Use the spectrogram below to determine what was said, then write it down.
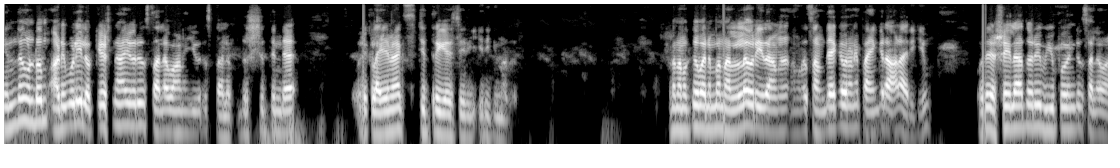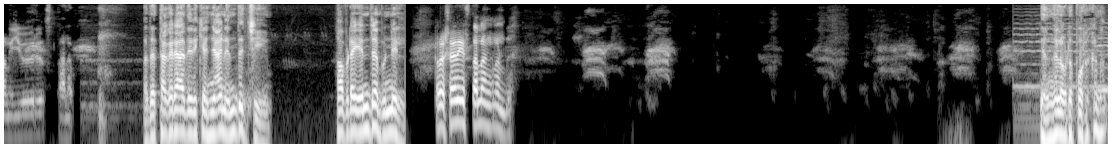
എന്തുകൊണ്ടും അടിപൊളി ലൊക്കേഷനായ ഒരു സ്ഥലമാണ് ഈ ഒരു സ്ഥലം. ദൃശ്യത്തിന്റെ ഒരു ക്ലൈമാക്സ് ചിത്രീകരിച്ചിരിക്കുന്നത്. ഇവിടെ നമുക്ക് വരുമ്പോൾ നല്ല ഒരു ഇതാണ്. നമ്മൾ സൺഡേ ഒക്കെ വരണമെങ്കിൽ ഭയങ്കര ആളായിരിക്കും. ഒരു രക്ഷയില്ലാത്ത ഒരു വ്യൂ പോയിന്റ് സ്ഥലമാണ് ഈ ഒരു സ്ഥലം. അത് തകരാതിരിക്കാൻ ഞാൻ എന്തും ചെയ്യും. അവിടെ എന്റെ മുന്നിൽ ട്രഷറി സ്ഥലം അങ്ങനെയുണ്ട് ഞങ്ങളോട് പുറക്കണം.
